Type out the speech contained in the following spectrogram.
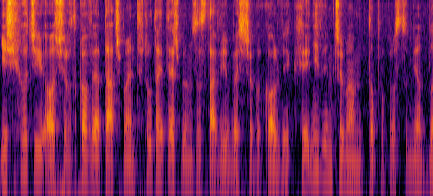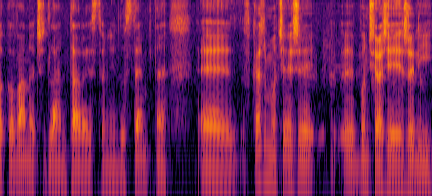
Jeśli chodzi o środkowy attachment, tutaj też bym zostawił bez czegokolwiek. Nie wiem, czy mam to po prostu nieodblokowane, czy dla MTAR jest to niedostępne. E, W każdym razie, e, bądź razie jeżeli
